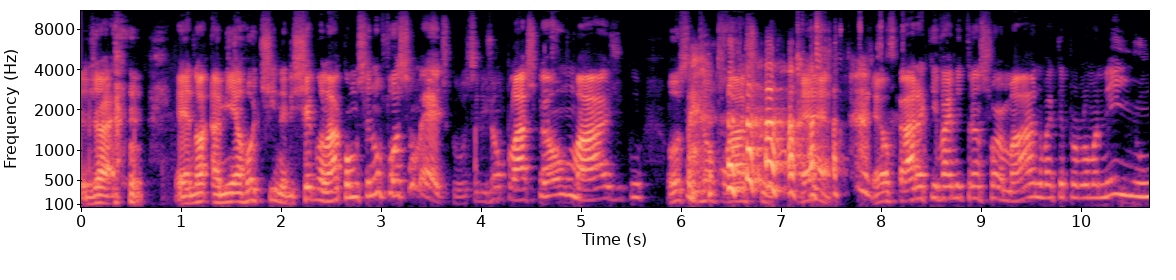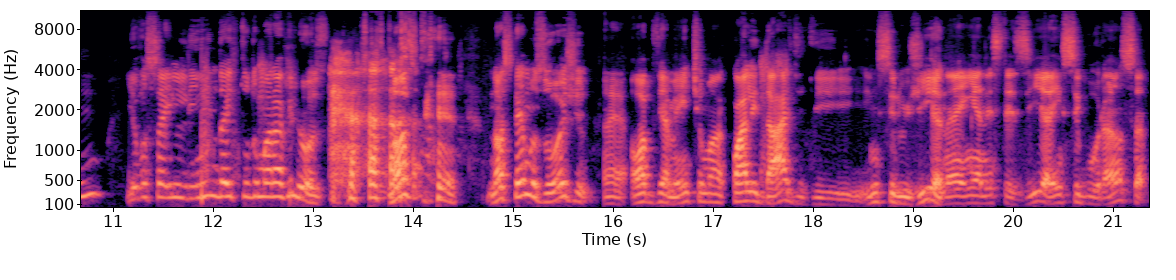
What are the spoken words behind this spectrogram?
já é a minha rotina. Eles chegam lá como se não fosse um médico. O cirurgião plástico é um mágico, ou o cirurgião plástico é, é o cara que vai me transformar, não vai ter problema nenhum e eu vou sair linda e tudo maravilhoso. nós, nós temos hoje, é, obviamente, uma qualidade de, em cirurgia, né, em anestesia, em segurança,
